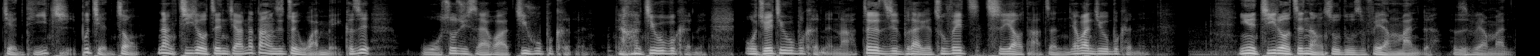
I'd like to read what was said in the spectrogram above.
减体脂不减重，让肌肉增加，那当然是最完美。可是。我说句实在话，几乎不可能，几乎不可能。我觉得几乎不可能啦，这个是不太可能，除非吃药打针，要不然几乎不可能。因为肌肉增长速度是非常慢的，是非常慢的。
